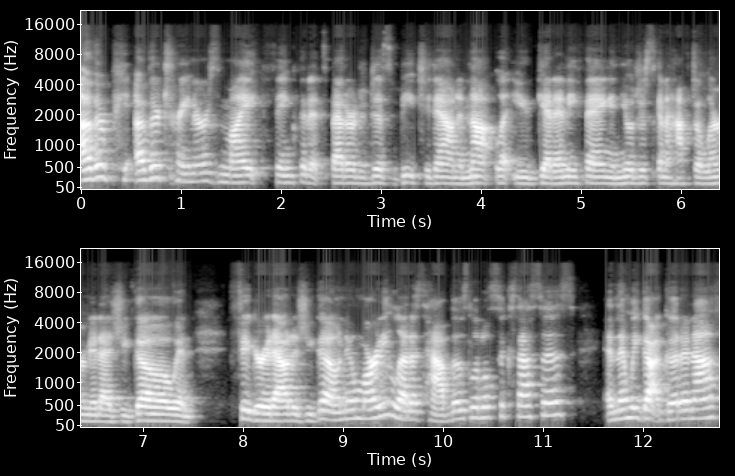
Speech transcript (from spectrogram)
other other trainers might think that it's better to just beat you down and not let you get anything and you're just going to have to learn it as you go and figure it out as you go. No marty let us have those little successes and then we got good enough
